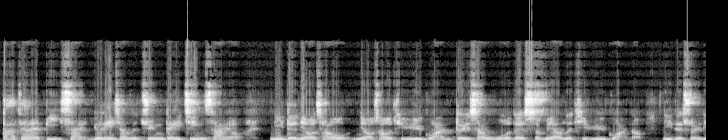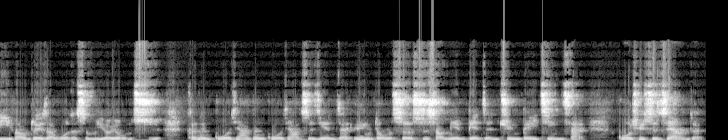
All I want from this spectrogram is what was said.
大家来比赛，有点像是军备竞赛哦。你的鸟巢鸟巢体育馆对上我的什么样的体育馆哦？你的水立方对上我的什么游泳池？可能国家跟国家之间在运动设施上面变成军备竞赛。过去是这样的，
